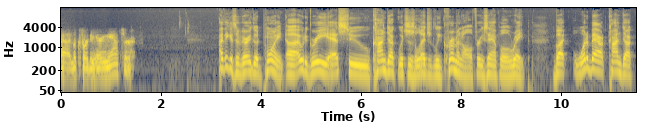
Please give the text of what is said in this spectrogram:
Uh, I look forward to hearing the answer. I think it's a very good point. Uh, I would agree as to conduct which is allegedly criminal, for example, rape. But what about conduct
